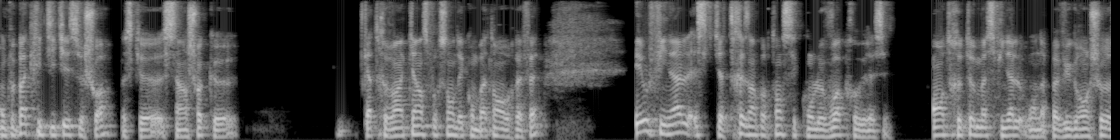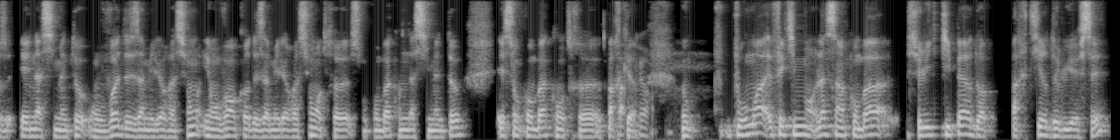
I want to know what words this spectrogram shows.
on peut pas critiquer ce choix parce que c'est un choix que 95% des combattants auraient fait. Et au final, ce qui est très important, c'est qu'on le voit progresser entre Thomas Spinal, où on n'a pas vu grand-chose, et Nascimento, on voit des améliorations, et on voit encore des améliorations entre son combat contre Nascimento et son combat contre euh, Parker. Donc, pour moi, effectivement, là, c'est un combat, celui qui perd doit partir de l'UFC,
